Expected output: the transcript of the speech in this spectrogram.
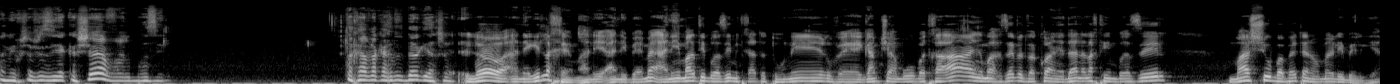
אני חושב שזה יהיה קשה, אבל ברזיל. אתה חייב לקחת את בלגיה עכשיו. לא, אני אגיד לכם, אני, אני באמת, אני אמרתי ברזיל מתחילת הטורניר, וגם כשאמרו בהתחלה, אה, היא מאכזבת והכל, אני עדיין הלכתי עם ברזיל, משהו בבטן אומר לי בלגיה.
